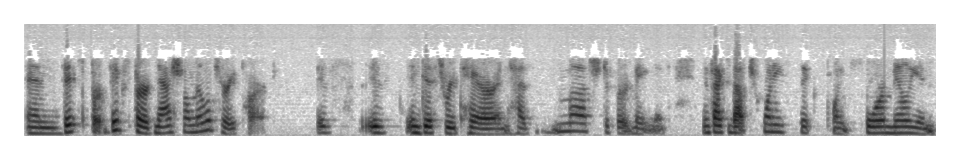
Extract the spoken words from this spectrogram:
And Vicksburg, Vicksburg National Military Park is is in disrepair and has much deferred maintenance. In fact, about 26.4 million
